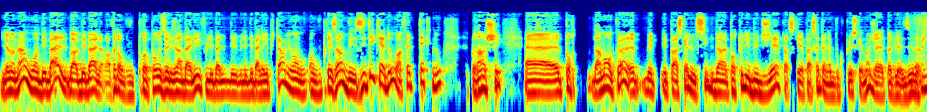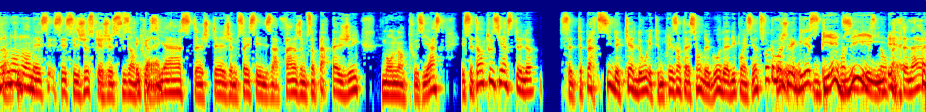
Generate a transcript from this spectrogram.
le moment où on déballe, bon, on déballe, en fait, on vous propose de les emballer, vous les, les déballerez plus tard, mais on, vous présente des idées cadeaux, en fait, techno, branchés. Euh, pour, dans mon cas, et, Pascal aussi, dans, pour tous les budgets, parce que Pascal en a beaucoup plus que moi, j'arrête pas de le dire. non, non, non, mais c'est juste que je suis enthousiaste, j'aime ça essayer des affaires, j'aime ça partager mon enthousiasme. Et cet enthousiaste-là, cette partie de cadeau est une présentation de GoDaddy.ca. Tu vois comment je le glisse? Bien dit! partenaire,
